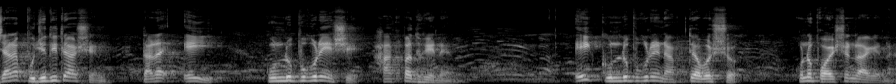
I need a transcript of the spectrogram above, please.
যারা পুজো দিতে আসেন, তারা এই কুণ্ডু পুকুরে এসে হাত পা ধুয়ে নেন। এই কুণ্ডু পুকুরে নামতে অবশ্য কোনো পয়সা লাগে না।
